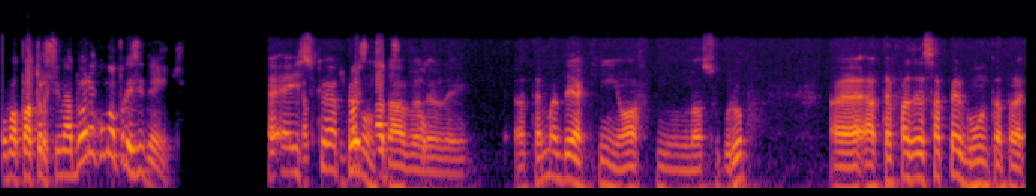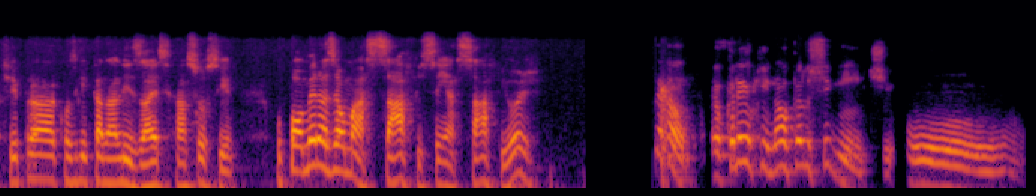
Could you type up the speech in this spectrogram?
Como patrocinadora ou como presidente? É, é isso que eu ia perguntar, Vanderlei. Até mandei aqui em off no nosso grupo, é, até fazer essa pergunta para ti, para conseguir canalizar esse raciocínio. O Palmeiras é uma SAF sem a SAF hoje? Não, eu creio que não, pelo seguinte: o,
